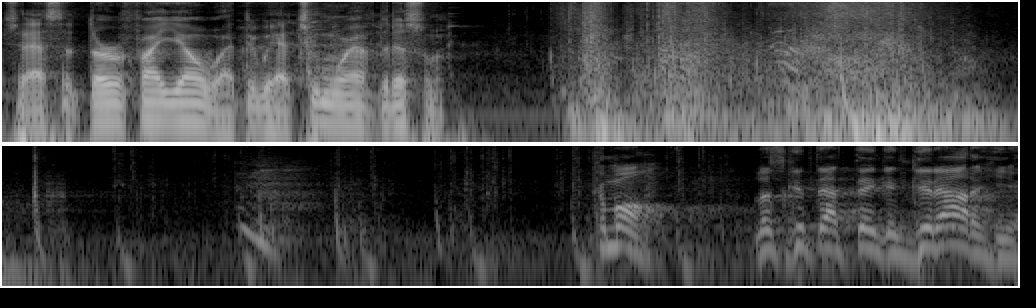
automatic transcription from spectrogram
So that's the third fight, yo. I think we had two more after this one. Come on, let's get that thing and get out of here.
